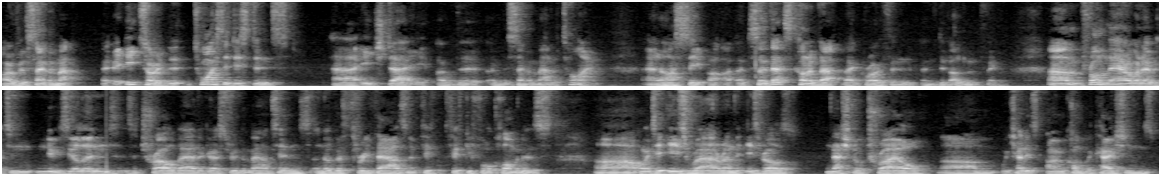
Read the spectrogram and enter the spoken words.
over the same amount. Each, sorry, twice the distance uh, each day over the over the same amount of time, and I see. Uh, so that's kind of that that growth and, and development thing. Um, from there, I went over to New Zealand. There's a trail there that goes through the mountains, another 3,054 kilometers. Uh, I went to Israel, around the Israel's National Trail, um, which had its own complications,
